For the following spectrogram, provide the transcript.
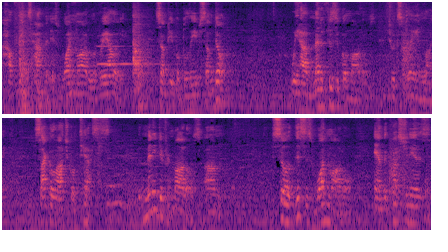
how things happen is one model of reality. Some people believe, some don't. We have metaphysical models to explain life, psychological tests, many different models. Um, so this is one model, and the question is,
